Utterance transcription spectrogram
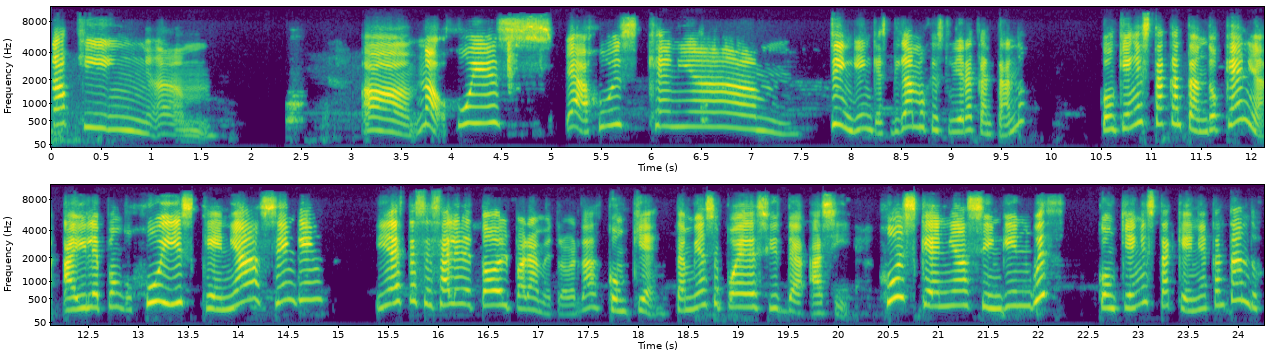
talking? Um, um, no, who is, yeah, who is Kenya um, singing? Que digamos que estuviera cantando. ¿Con quién está cantando Kenia? Ahí le pongo who is Kenya singing y este se sale de todo el parámetro, ¿verdad? ¿Con quién? También se puede decir de- así. Who is Kenya singing with? ¿Con quién está Kenia cantando?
